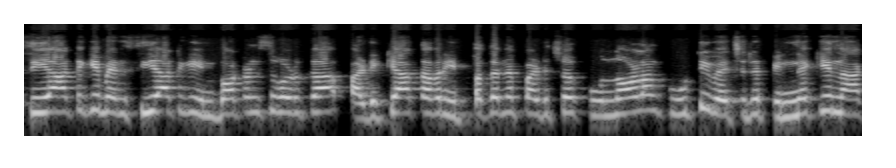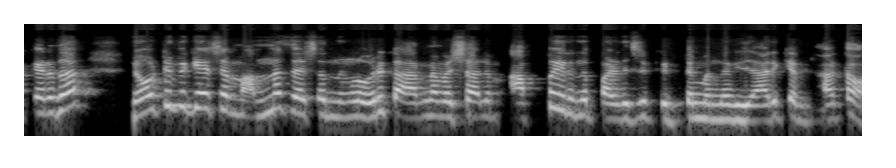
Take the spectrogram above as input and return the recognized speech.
സി ആർ ടിക്കും എൻ സി ആർ ഇമ്പോർട്ടൻസ് കൊടുക്കുക. പഠിക്കാത്തവർ ഇപ്പൊ തന്നെ പഠിച്ച് കുന്നോളം കൂട്ടി വെച്ചിട്ട് പിന്നേക്ക് നാക്കരുത്. നോട്ടിഫിക്കേഷൻ വന്ന ശേഷം നിങ്ങൾ ഒരു കാരണവശാലും അപ്പൊ ഇരുന്ന് പഠിച്ച് കിട്ടുമെന്ന് വിചാരിക്കണ്ട കേട്ടോ.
